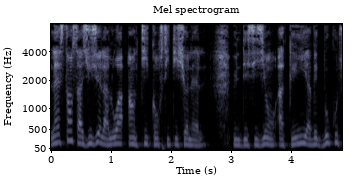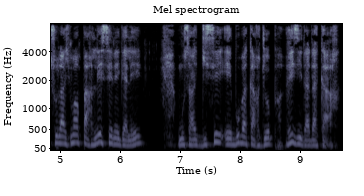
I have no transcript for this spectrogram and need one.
L'instance a jugé la loi anticonstitutionnelle. Une décision accueillie avec beaucoup de soulagement par les Sénégalais. Moussa Guissé et Boubacar Diop résident à Dakar.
